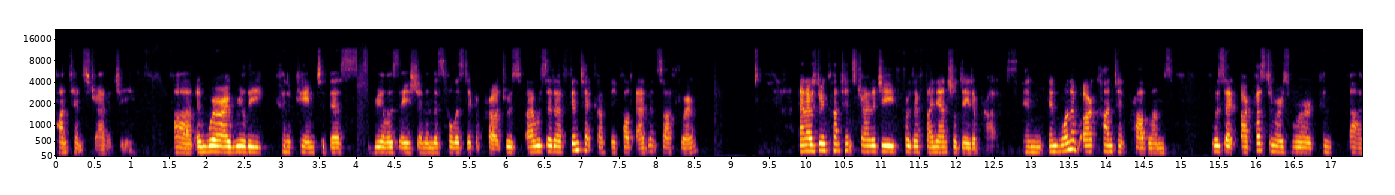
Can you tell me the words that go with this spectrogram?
content strategy. Uh, and where I really kind of came to this realization and this holistic approach was I was at a fintech company called Advent Software. And I was doing content strategy for their financial data products. And, and one of our content problems was that our customers were con, uh,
